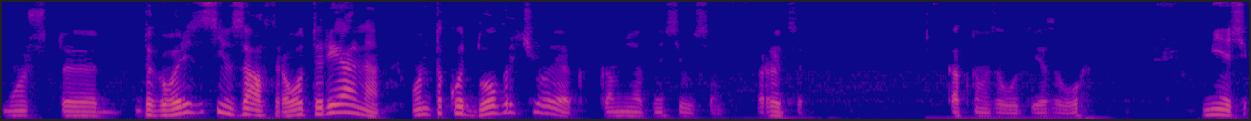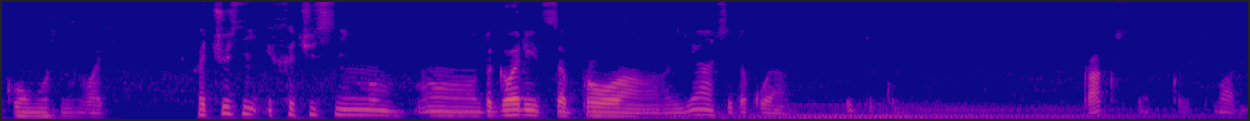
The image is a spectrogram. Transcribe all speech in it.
Может, э, договориться с ним завтра? Вот реально, он такой добрый человек ко мне относился. Рыцарь. Как там зовут? Я зову. Мечик его можно назвать. Хочу с ним, хочу с ним э, договориться про альянс все такое? Праксу? Ладно.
